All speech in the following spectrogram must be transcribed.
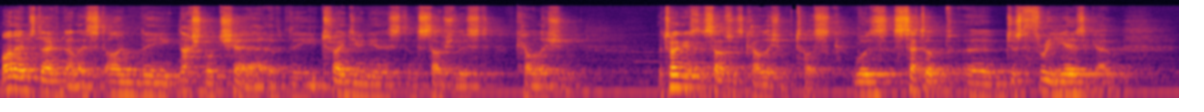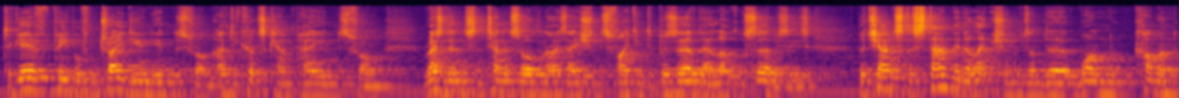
My name's Dave Nellist. I'm the National Chair of the Trade Unionist and Socialist Coalition. The Trade Unionist and Socialist Coalition, TUSC, was set up uh, just three years ago to give people from trade unions, from anti-cuts campaigns, from residents and tenants organisations fighting to preserve their local services, the chance to stand in elections under one common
